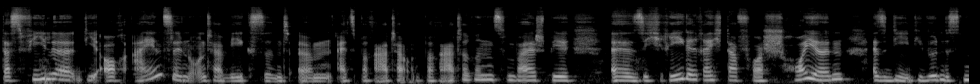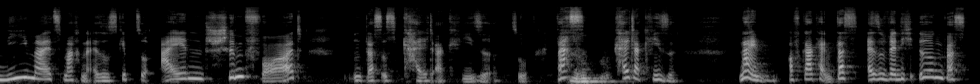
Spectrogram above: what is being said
dass viele, die auch einzeln unterwegs sind, ähm, als Berater und Beraterinnen zum Beispiel, äh, sich regelrecht davor scheuen. Also die, die würden das niemals machen. Also es gibt so ein Schimpfwort, und das ist Kaltakquise. So, was? Mhm. Kaltakquise. Nein, auf gar keinen. Das, also wenn ich irgendwas,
